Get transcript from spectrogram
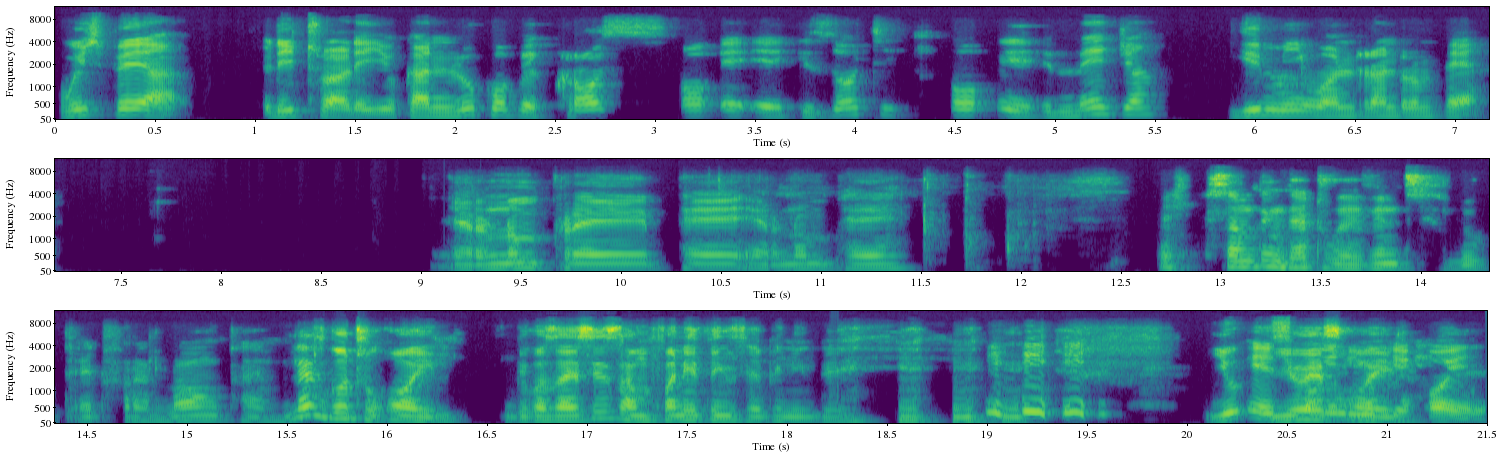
Which pair? Literally, you can look up a cross or a, a exotic or a, a major. Give me one random pair. Ernom pre pe ernom pe. Eh, Something that we haven't looked at for a long time. Let's go to oil because I see some funny things happening there. US, US oil, oil. UK oil.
